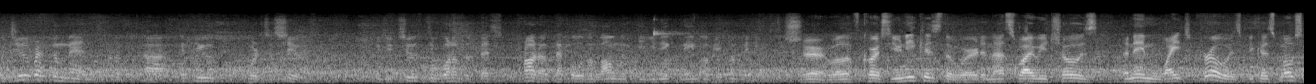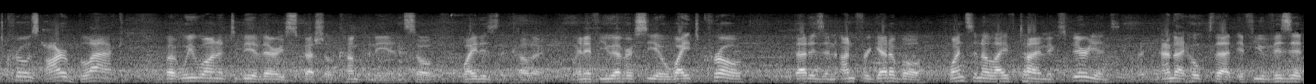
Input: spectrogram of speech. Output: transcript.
would you recommend uh, if you were to choose, would you choose the one of the best product that goes along with the unique name of your company? Sure. Well, of course, unique is the word, and that's why we chose the name White Crow, is because most crows are black, but we want it to be a very special company, and so white is the color. And if you ever see a white crow, that is an unforgettable, once in a lifetime experience. And I hope that if you visit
